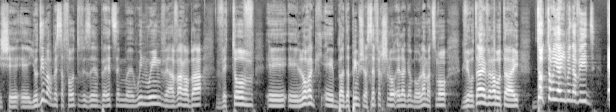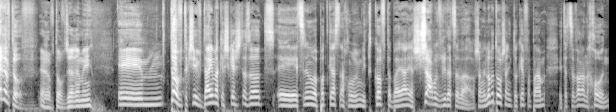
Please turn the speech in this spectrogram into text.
שיודעים הרבה שפות, וזה בעצם ווין ווין ואהבה רבה וטוב, לא רק בדפים של הספר שלו, אלא גם בעולם עצמו. גבירותיי ורבותיי, דוקטור יאיר בן דוד, ערב טוב. ערב טוב, ג'רמי. אמ, טוב, תקשיב, די עם הקשקשת הזאת. אה, אצלנו בפודקאסט אנחנו אוהבים לתקוף את הבעיה ישר בווריד הצוואר. עכשיו, אני לא בטוח שאני תוקף הפעם את הצוואר הנכון,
